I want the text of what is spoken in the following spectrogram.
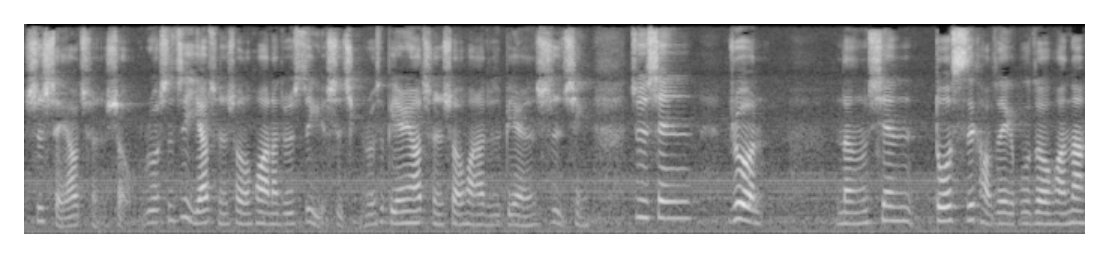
是谁要承受？如果是自己要承受的话，那就是自己的事情；如果是别人要承受的话，那就是别人的事情。就是先如果能先多思考这个步骤的话，那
